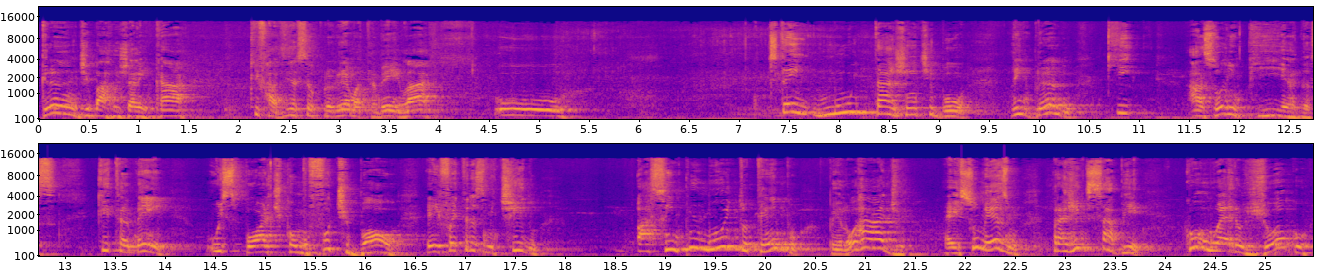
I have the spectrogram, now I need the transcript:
grande Barros de Alencar, que fazia seu programa também lá? O... Tem muita gente boa. Lembrando que as Olimpíadas, que também o esporte como futebol, ele foi transmitido assim por muito tempo pelo rádio. É isso mesmo. Para a gente saber como era o jogo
